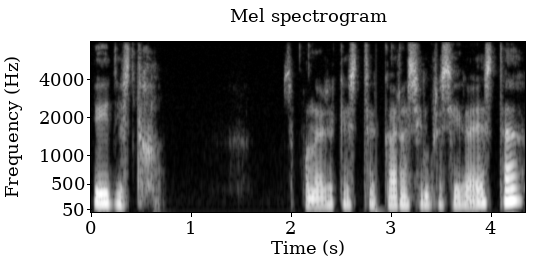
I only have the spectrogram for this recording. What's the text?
Y listo. Vamos a poner que esta cara siempre siga esta.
